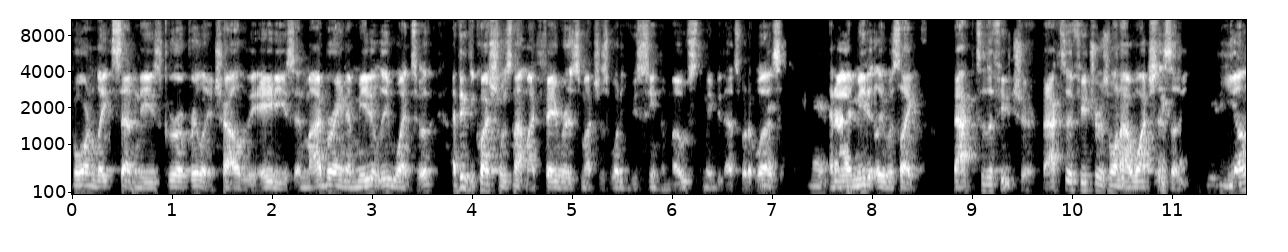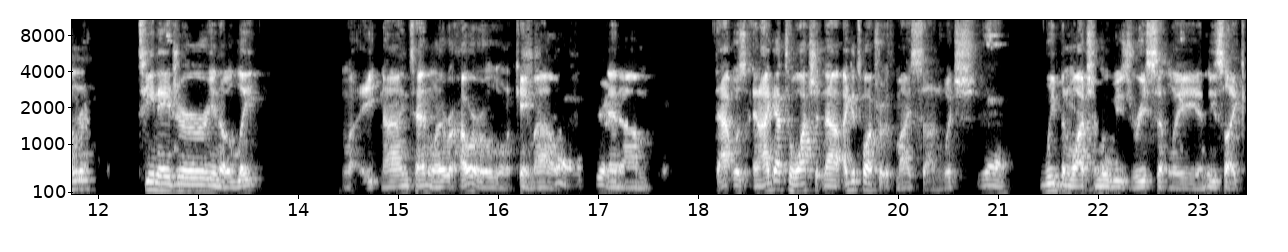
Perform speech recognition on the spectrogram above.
born late seventies, grew up really a child of the eighties, and my brain immediately went to. I think the question was not my favorite as much as what have you seen the most. Maybe that's what it was, and I immediately was like, Back to the Future. Back to the Future is one I watched as a young teenager, you know, late what, eight, nine, ten, whatever, however old when it came out. And um, that was, and I got to watch it now. I get to watch it with my son, which yeah, we've been watching movies recently, and he's like,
